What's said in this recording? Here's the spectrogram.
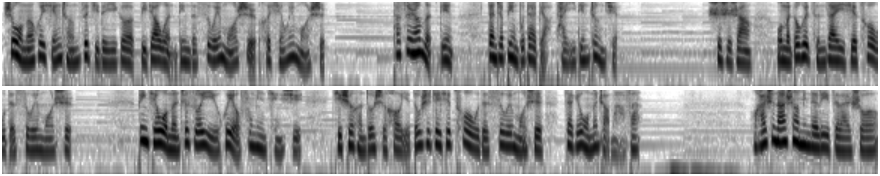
是我们会形成自己的一个比较稳定的思维模式和行为模式。它虽然稳定，但这并不代表它一定正确。事实上，我们都会存在一些错误的思维模式，并且我们之所以会有负面情绪。其实很多时候也都是这些错误的思维模式在给我们找麻烦。我还是拿上面的例子来说，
